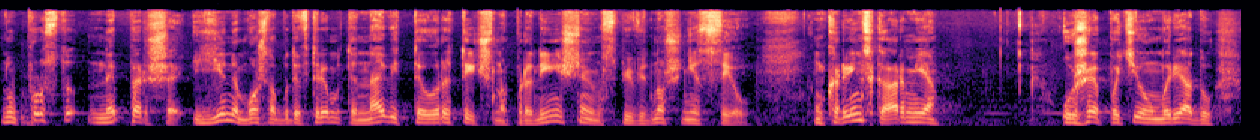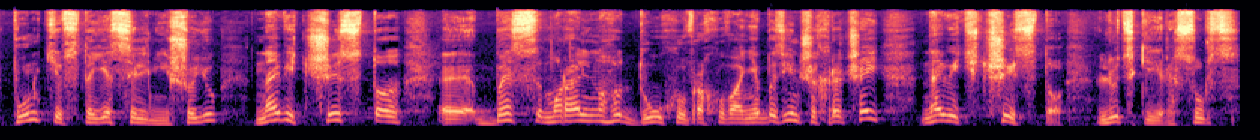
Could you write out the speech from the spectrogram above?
ну просто не перше, її не можна буде втримати навіть теоретично при нинішньому співвідношенні сил. Українська армія уже по цілому ряду пунктів стає сильнішою, навіть чисто е, без морального духу, врахування, без інших речей, навіть чисто людський ресурс,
